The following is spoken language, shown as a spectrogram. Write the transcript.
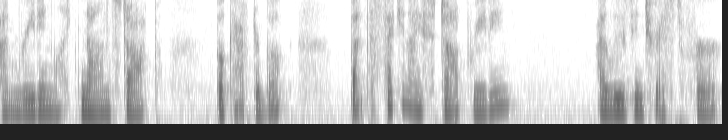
I'm reading like nonstop, book after book. But the second I stop reading, I lose interest for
